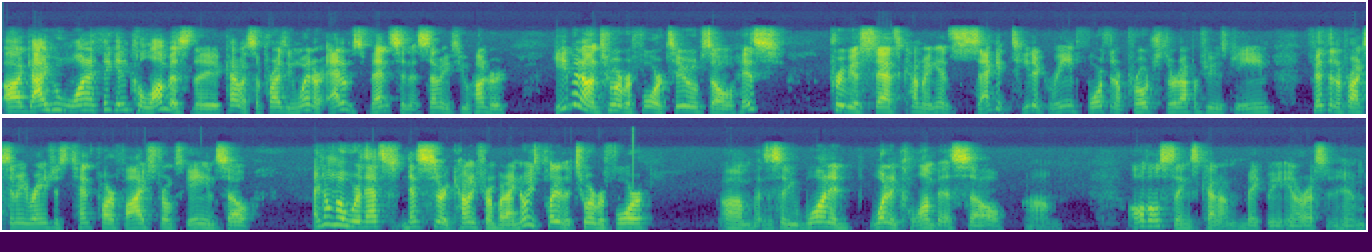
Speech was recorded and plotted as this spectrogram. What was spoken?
a guy who won, I think, in Columbus, the kind of a surprising winner, Adam Svensson at 7,200. He'd been on tour before too, so his previous stats coming in second tee to green, fourth in approach, third opportunities gain, fifth in the proximity range, his tenth par five strokes gained. So I don't know where that's necessarily coming from, but I know he's played on the tour before. Um, as I said, he won in won in Columbus, so um, all those things kind of make me interested in him.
